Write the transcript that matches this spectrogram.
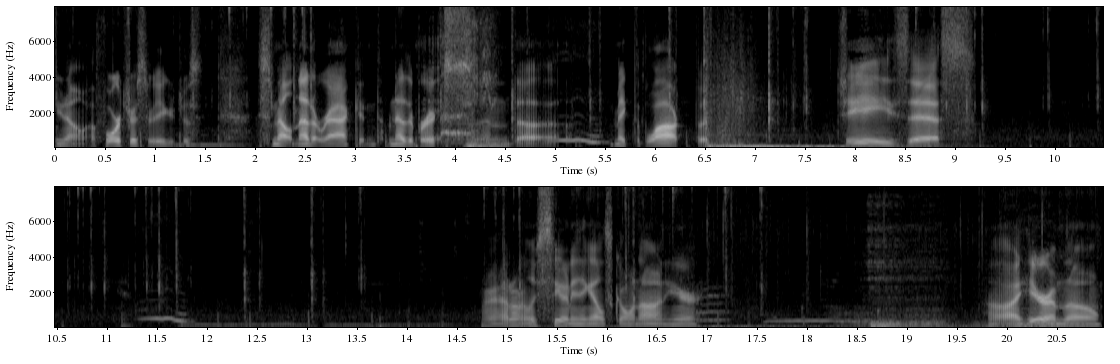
you know, a fortress or you could just smelt netherrack and nether bricks and uh, make the block, but Jesus. Alright, I don't really see anything else going on here. Oh, I hear him though.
